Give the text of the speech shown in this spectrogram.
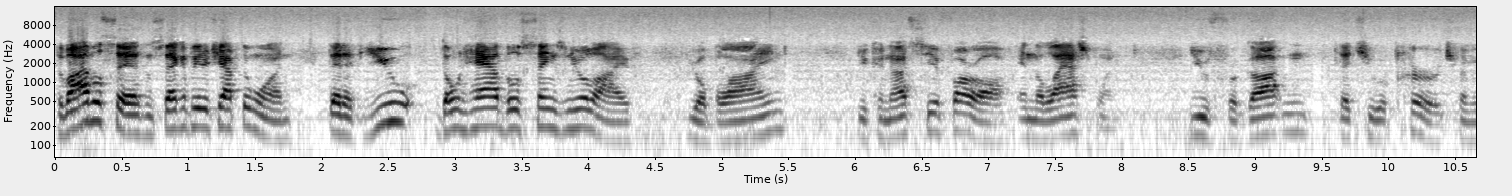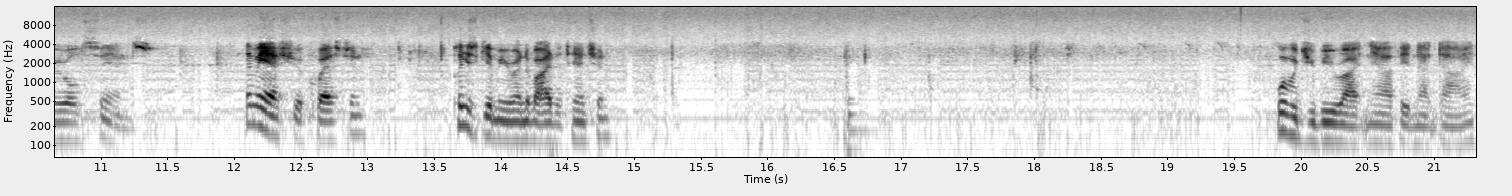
The Bible says in 2 Peter chapter 1 that if you don't have those things in your life, you're blind, you cannot see afar off, and the last one, you've forgotten that you were purged from your old sins. Let me ask you a question. Please give me your undivided attention. Where would you be right now if you had not died?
